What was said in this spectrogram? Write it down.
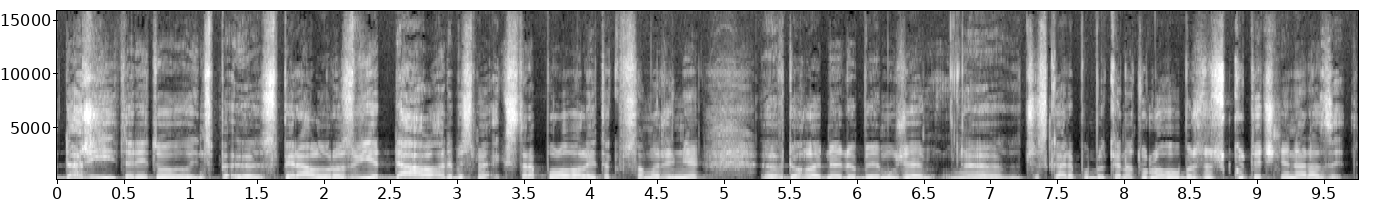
daří tedy tu eh, spirálu rozvíjet dál a kdybychom extrapolovali, tak samozřejmě eh, v dohledné době může Česká republika na tu dlouhou brzdu skutečně narazit.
